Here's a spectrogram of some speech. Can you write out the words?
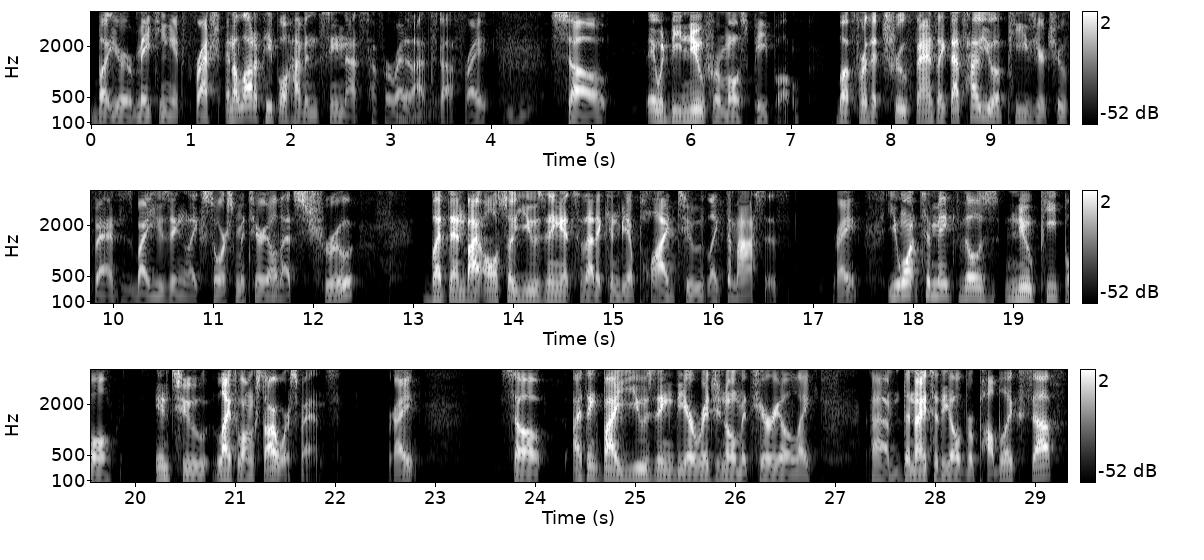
but you're making it fresh. And a lot of people haven't seen that stuff or read of that stuff, right? Mm-hmm. So it would be new for most people. But for the true fans, like that's how you appease your true fans is by using like source material that's true, but then by also using it so that it can be applied to like the masses, right? You want to make those new people into lifelong Star Wars fans, right? So I think by using the original material, like um, the Knights of the Old Republic stuff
